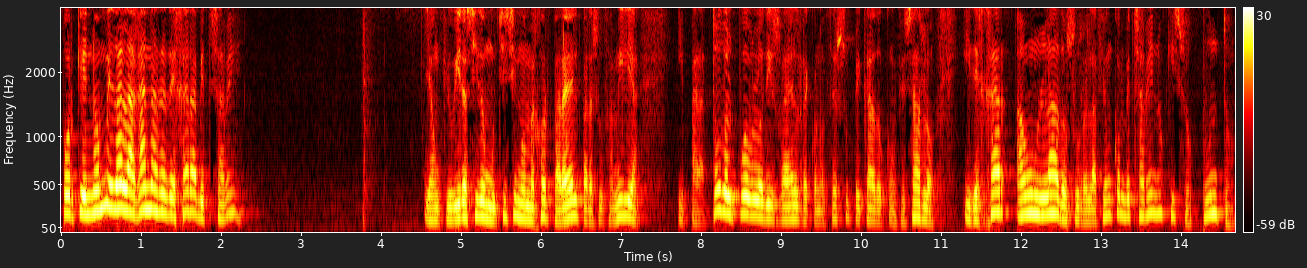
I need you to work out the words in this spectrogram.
porque no me da la gana de dejar a Betsabé. Y aunque hubiera sido muchísimo mejor para él, para su familia y para todo el pueblo de Israel reconocer su pecado, confesarlo y dejar a un lado su relación con Betsabé, no quiso. Punto.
